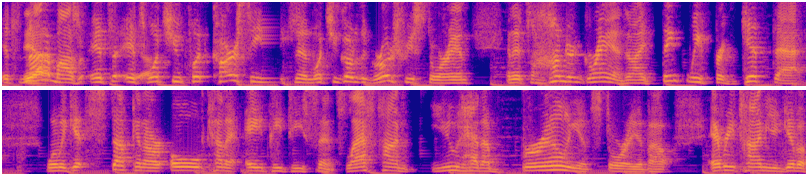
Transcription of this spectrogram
It's not yeah. a Mazda. It's it's yeah. what you put car seats in, what you go to the grocery store in, and it's a hundred grand. And I think we forget that when we get stuck in our old kind of APT sense. Last time you had a brilliant story about every time you give a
